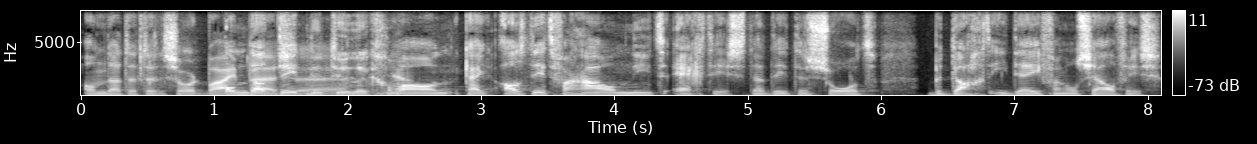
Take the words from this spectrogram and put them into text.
Omdat het een soort bypass... Omdat dit eh, natuurlijk ja. gewoon... Kijk, als dit verhaal niet echt is... dat dit een soort bedacht idee van onszelf is...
